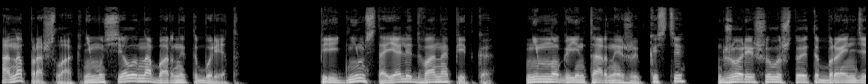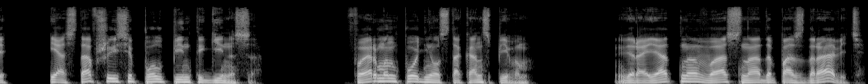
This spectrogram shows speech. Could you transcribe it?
Она прошла к нему, села на барный табурет. Перед ним стояли два напитка. Немного янтарной жидкости, Джо решила, что это бренди, и оставшиеся полпинты Гиннесса. Ферман поднял стакан с пивом. «Вероятно, вас надо поздравить».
